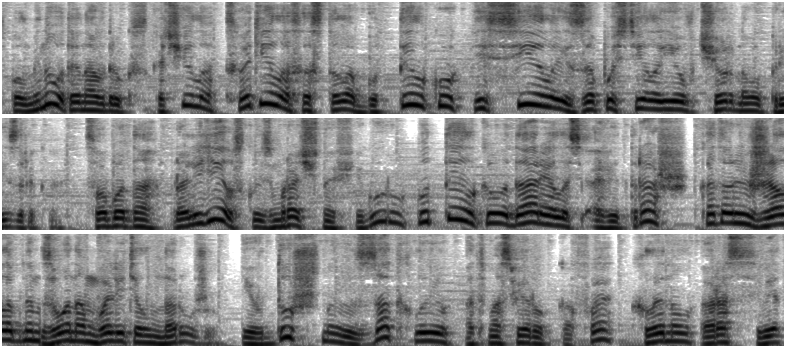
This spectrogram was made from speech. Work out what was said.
с полминуты она вдруг вскочила, схватила со стола бутылку и силой запустила ее в черного призрака. Свободно пролетев сквозь мрачную фигуру, бутылка ударилась о витраж, который жалобным звоном вылетел наружу, и в душную, затхлую атмосферу кафе хлынул рассвет.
